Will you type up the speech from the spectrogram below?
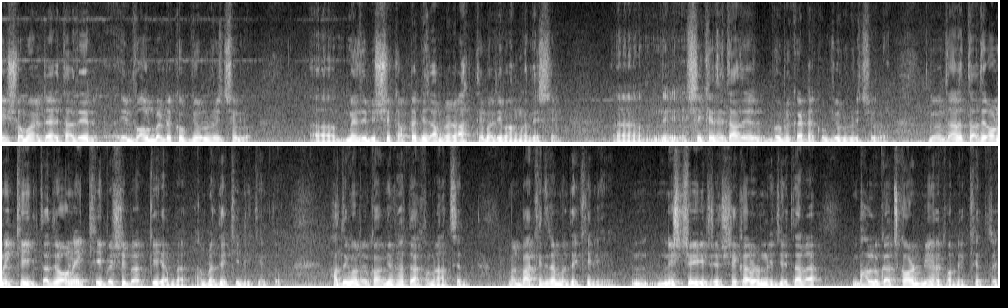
এই সময়টায় তাদের ইনভলভমেন্টটা খুব জরুরি ছিল। মেয়েদের বিশ্বকাপটাকে যে আমরা রাখতে পারি বাংলাদেশে সেক্ষেত্রে তাদের ভূমিকাটা খুব জরুরি ছিল। কিন্তু তারা, তাদের অনেকেই তাদের অনেককেই, বেশিরভাগকেই আমরা আমরা দেখিনি কিন্তু। হাতে গোনা কয়েকজন হয়তো এখনও আছেন, বাট বাকিদের আমরা দেখিনি। নিশ্চয়ই সে কারণে যে তারা ভালো কাজ করেননি হয়তো অনেক ক্ষেত্রে,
